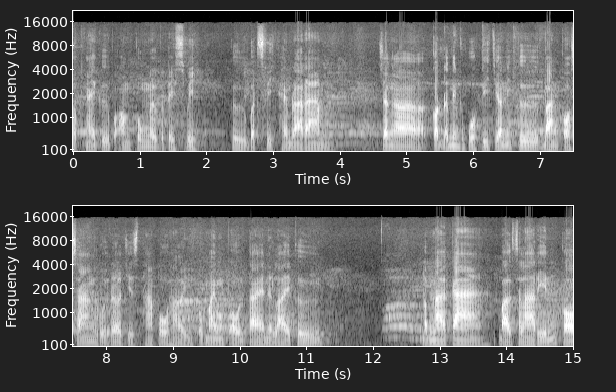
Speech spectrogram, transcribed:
សប្តាហ៍គឺព្រះអង្គគង់នៅប្រទេសស្វីសគឺវត្តស្វីសខេមរារាម ចឹងគាត់ដែលមានកម្ពស់ពីជឿននេះគឺបានកសាងរួចរាល់ជាស្ថាពរហើយពុកម៉ែបងប្អូនតែនៅឡើយគឺដំណើរការបើកសាលារៀនក៏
